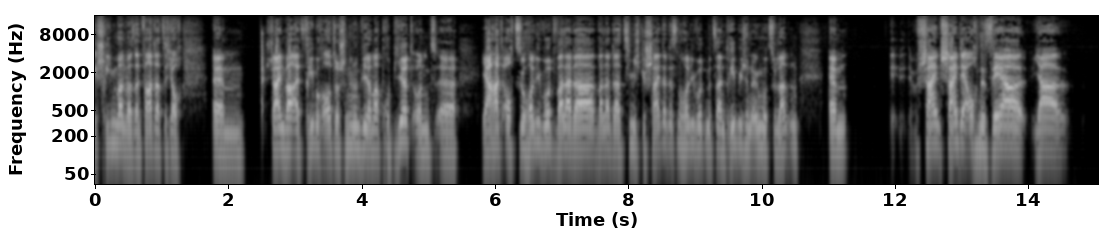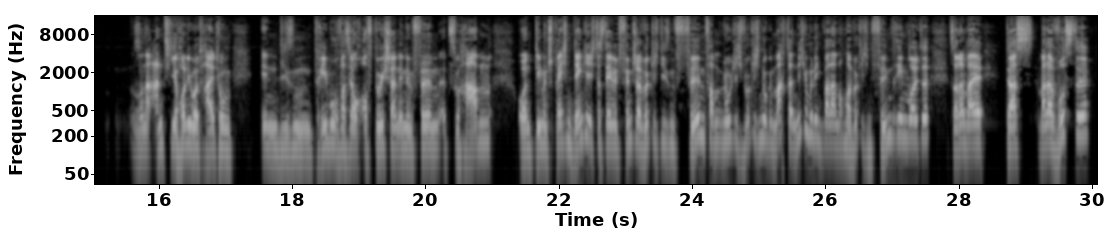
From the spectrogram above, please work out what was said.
geschrieben hat, weil sein Vater hat sich auch ähm, scheinbar als Drehbuchautor schon hin und wieder mal probiert und äh, ja, hat auch zu Hollywood, weil er da, weil er da ziemlich gescheitert ist in Hollywood mit seinen Drehbüchern irgendwo zu landen, ähm, scheint, scheint er auch eine sehr, ja, so eine Anti-Hollywood-Haltung in diesem Drehbuch, was ja auch oft durchscheint in dem Film, äh, zu haben. Und dementsprechend denke ich, dass David Fincher wirklich diesen Film vermutlich wirklich nur gemacht hat, nicht unbedingt, weil er nochmal wirklich einen Film drehen wollte, sondern weil das, weil er wusste,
